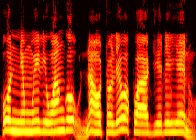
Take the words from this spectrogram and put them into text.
Huu ni mwili wangu unaotolewa kwa ajili yenu.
